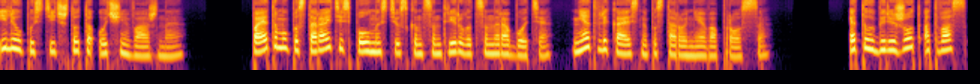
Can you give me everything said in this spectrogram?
или упустить что-то очень важное. Поэтому постарайтесь полностью сконцентрироваться на работе, не отвлекаясь на посторонние вопросы. Это убережет от вас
